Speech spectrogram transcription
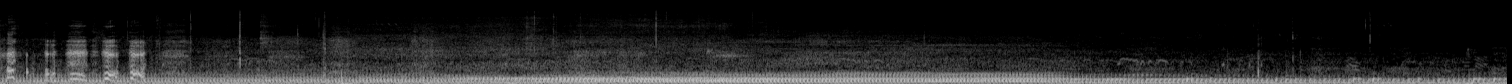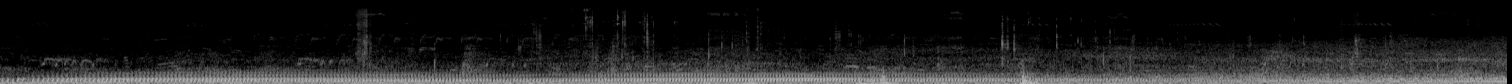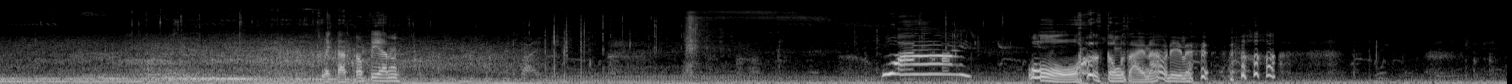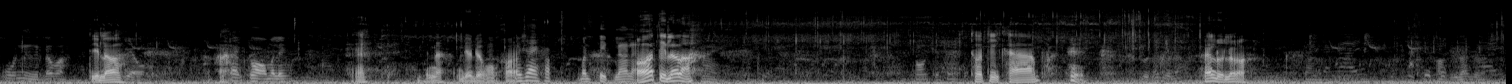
กัดก็เปลี่ยนใส่ว้ายโอ้โหตรงสายหน้าพอดีเลยโอ้หนืดแล้วว่ะติดแล้วเกี่ยวได้กอมาเลยเดี๋ยวนะเดี๋ยวเดี๋ยวผมขอไม่ใช่ครับ มันติดแล้วแหละอ๋อติดแล้วเหรอ ใช่ลองเก็บได้โทษทีครับหลุดแล้วนั่นหลุดแล้วเหรอหลุดแล้วหลุดแล้ว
